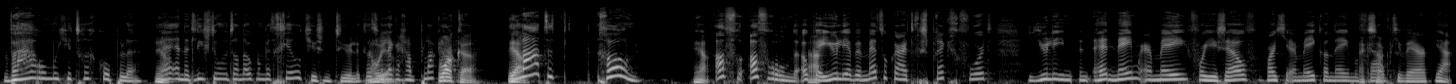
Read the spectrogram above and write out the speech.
waarom moet je terugkoppelen? Ja. Hè? En het liefst doen we het dan ook nog met geeltjes natuurlijk. Dat Oh we ja. lekker gaan plakken. Laat het gewoon Ja. af, afronden. Oké, Ja. jullie hebben met elkaar het gesprek gevoerd. Jullie he, neem er mee voor jezelf wat je er mee kan nemen voor op je werk. Ja,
